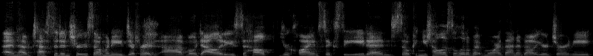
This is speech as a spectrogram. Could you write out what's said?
and have tested and true so many different uh, modalities to help your clients succeed. And so, can you tell us a little bit more then about your journey?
